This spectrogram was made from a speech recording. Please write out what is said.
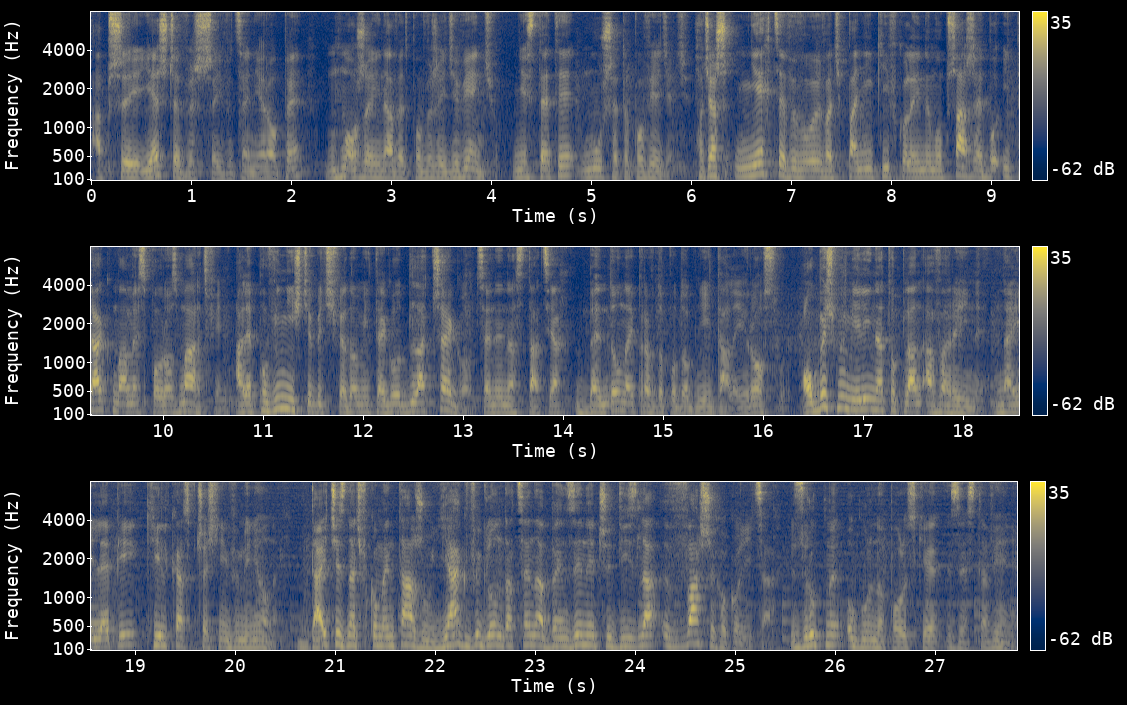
a przy jeszcze wyższej wycenie ropy może i nawet powyżej 9. Niestety muszę to powiedzieć. Chociaż nie chcę wywoływać paniki w kolejnym obszarze, bo i tak mamy sporo zmartwień, ale powinniście być świadomi tego, dlaczego ceny na stacjach będą najprawdopodobniej dalej rosły. Obyśmy mieli na to plan awaryjny, najlepiej kilka wcześniej wymienionych. Dajcie znać w komentarzu, jak wygląda cena benzyny czy diesla w Waszych okolicach. Zróbmy ogólnopolskie zestawienie.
